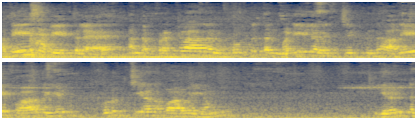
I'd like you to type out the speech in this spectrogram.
அதே சமயத்துல அந்த பிரகலாதன் போட்டு தன் மடியில வச்சிருக்கின்ற அதே பார்வையில் குளிர்ச்சியான பார்வையும் இரண்டு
